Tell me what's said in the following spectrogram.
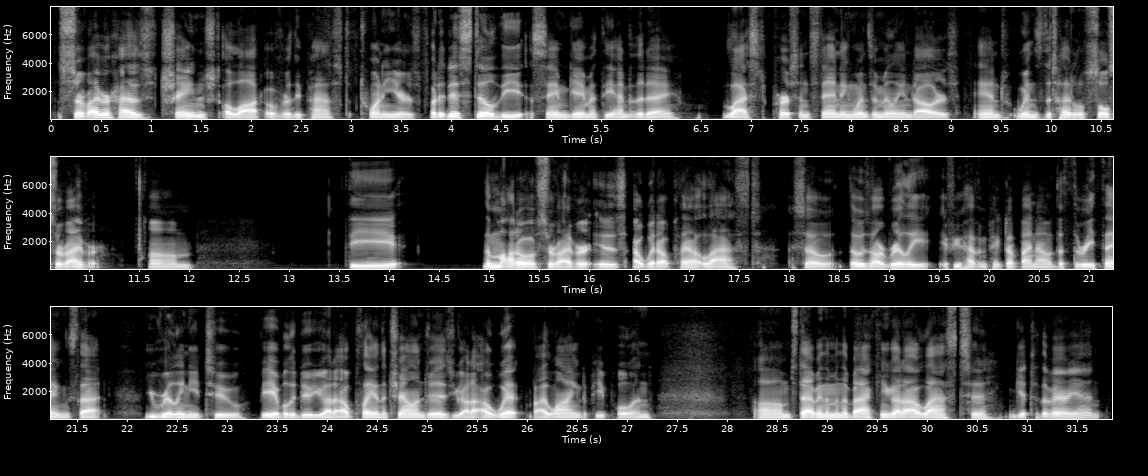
Survivor has changed a lot over the past 20 years, but it is still the same game at the end of the day. Last person standing wins a million dollars and wins the title of sole survivor. Um, the the motto of Survivor is outwit, outplay, outlast. So those are really, if you haven't picked up by now, the three things that you really need to be able to do. You got to outplay in the challenges. You got to outwit by lying to people and um, stabbing them in the back. And you got to outlast to get to the very end.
